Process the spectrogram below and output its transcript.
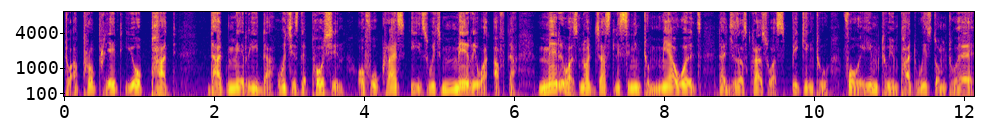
to appropriate your part that merida uh, which is the portion of who Christ is which Mary was after Mary was not just listening to mere words that Jesus Christ was speaking to for him to impart wisdom to her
